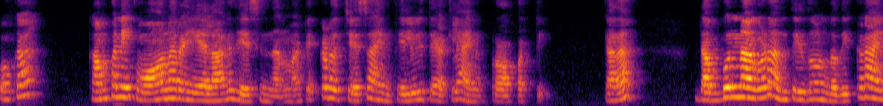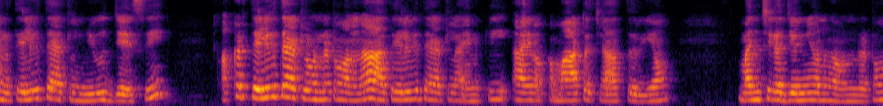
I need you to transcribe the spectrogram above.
ఒక కంపెనీకి ఓనర్ అయ్యేలాగా చేసిందనమాట ఇక్కడ వచ్చేసి ఆయన తెలివితేటలే ఆయన ప్రాపర్టీ కదా? డబ్బున్నా కూడా అంత ఇది ఉండదు. ఇక్కడ ఆయన తెలివితేటలను యూజ్ చేసి అక్కడ తెలివితేటలు ఉండటం వలన ఆ తెలివితేటలు ఆయనకి ఆయన ఒక మాట చాతుర్యం మంచిగా జెన్యున్గా ఉండటం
